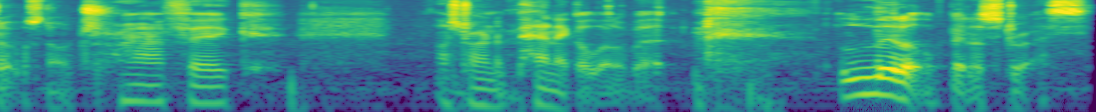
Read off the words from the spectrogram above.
there was no traffic I was starting to panic a little bit, a little bit of stress,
